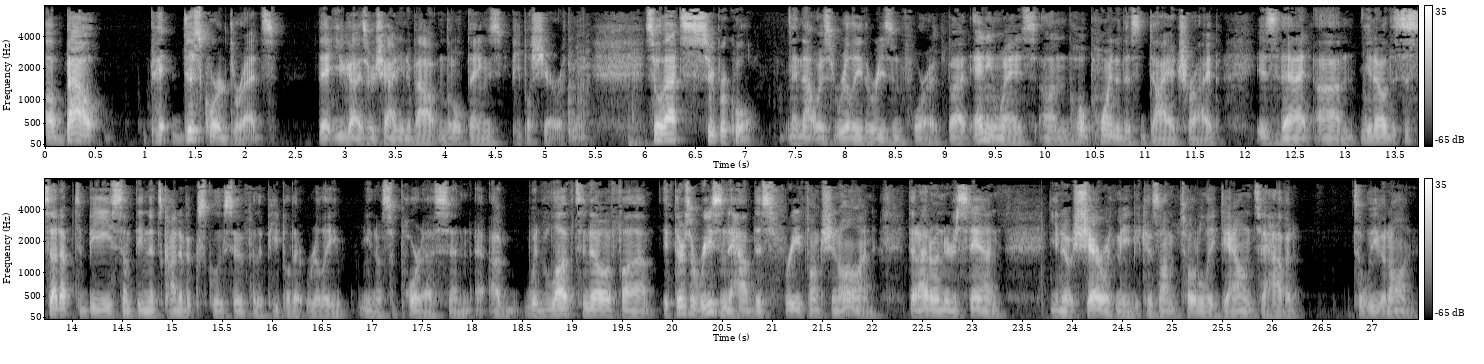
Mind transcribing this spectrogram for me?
about Discord threads that you guys are chatting about and little things people share with me. So that's super cool. And that was really the reason for it. But anyways, um, the whole point of this diatribe is that, um, you know, this is set up to be something that's kind of exclusive for the people that really, you know, support us. And I would love to know if, uh, if there's a reason to have this free function on that I don't understand. you know, share with me because I'm totally down to have it, to leave it on,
